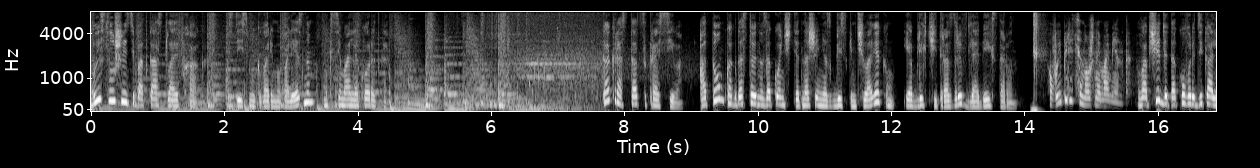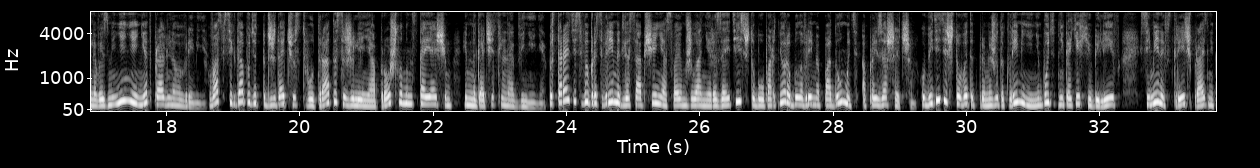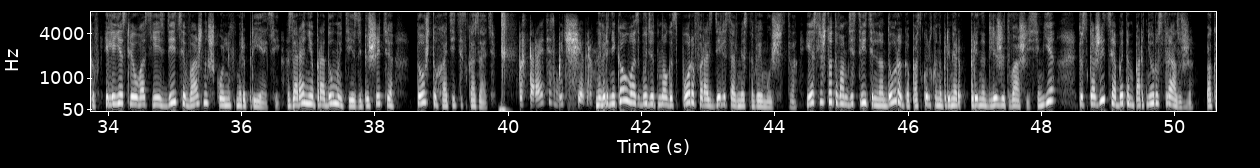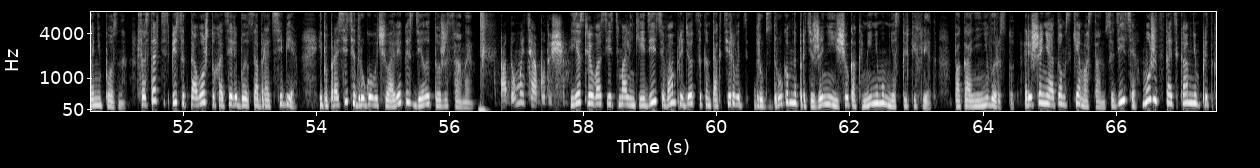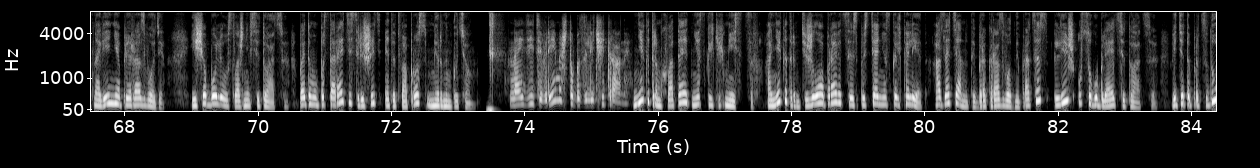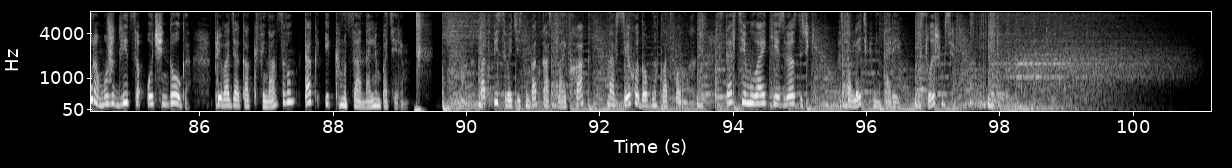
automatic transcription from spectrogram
Вы слушаете подкаст «Лайфхак». Здесь мы говорим о полезном максимально коротко. Как расстаться красиво? О том, как достойно закончить отношения с близким человеком и облегчить разрыв для обеих сторон. Выберите нужный момент. Вообще для такого радикального изменения нет правильного времени. Вас всегда будет поджидать чувство утраты, сожаления о прошлом и настоящем и многочисленные обвинения. Постарайтесь выбрать время для сообщения о своем желании разойтись, чтобы у партнера было время подумать о произошедшем. Убедитесь, что в этот промежуток времени не будет никаких юбилеев, семейных встреч, праздников или, если у вас есть дети, важных школьных мероприятий. Заранее продумайте и запишите то, что хотите сказать. Постарайтесь быть щедрым. Наверняка у вас будет много споров о разделе совместного имущества. Если что-то вам действительно дорого, поскольку, например, принадлежит вашей семье, то скажите об этом партнеру сразу же, пока не поздно. Составьте список того, что хотели бы забрать себе, и попросите другого человека сделать то же самое. Подумайте о будущем. Если у вас есть маленькие дети, вам придется контактировать друг с другом на протяжении еще как минимум нескольких лет, пока они не вырастут. Решение о том, с кем останутся дети, может стать камнем преткновения при разводе, еще более усложнив ситуацию. Поэтому постарайтесь решить этот вопрос мирным путем. Найдите время, чтобы залечить раны. Некоторым хватает нескольких месяцев, а некоторым тяжело оправиться и спустя несколько лет, а затянутый бракоразводный процесс лишь усугубляет ситуацию. Ведь эта процедура может длиться очень долго, приводя как к финансовым, так и к эмоциональным потерям. Подписывайтесь на подкаст «Лайфхак» на всех удобных платформах. Ставьте ему лайки и звездочки. Оставляйте комментарии. Услышимся!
